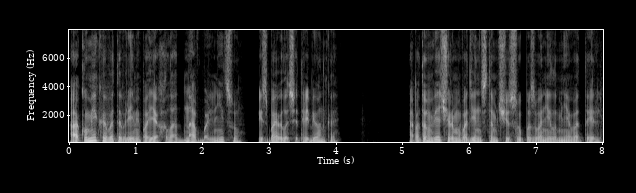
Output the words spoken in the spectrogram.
А Кумика в это время поехала одна в больницу, избавилась от ребенка, а потом вечером в одиннадцатом часу позвонила мне в отель.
